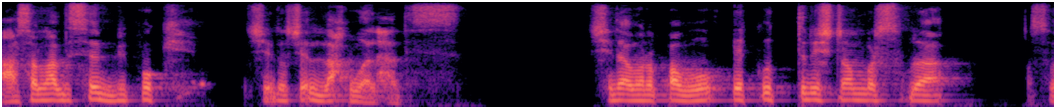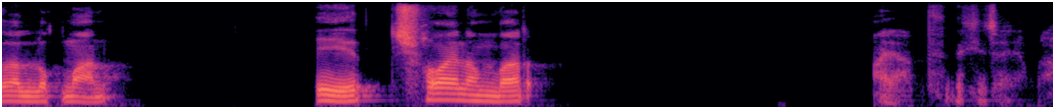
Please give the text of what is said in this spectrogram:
আসাল হাদিসের বিপক্ষে সেটা হচ্ছে লাহু আল হাদিস। সেটা আমরা পাবো একত্রিশ নম্বর সুরা সুরা লোকমান। এর ছয় নম্বর আয়াত দেখে যাই আমরা।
